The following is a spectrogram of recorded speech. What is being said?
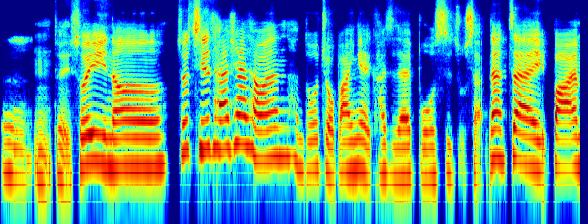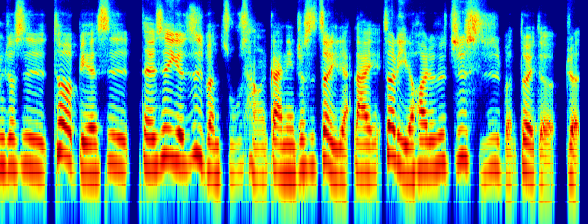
嗯嗯，对，所以呢，就其实他现在台湾很多酒吧应该也开始在播世足赛。那在八 M 就是特别是等于是一个日本主场的概念，就是这里来来这里的话就是支持日本队的人。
